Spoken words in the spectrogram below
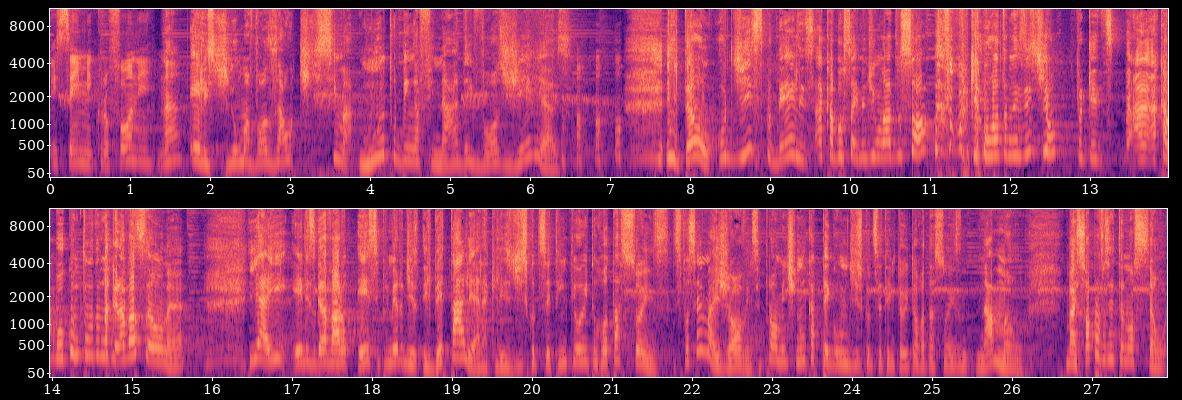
E sem microfone, né? Eles tinham uma voz altíssima, muito bem afinada e voz gêmeas. Então, o disco deles acabou saindo de um lado só, porque o outro não existiu, porque acabou com tudo na gravação, né? E aí, eles gravaram esse primeiro disco. E detalhe, era aqueles discos de 78 rotações. Se você é mais jovem, você provavelmente nunca pegou um disco de 78 rotações na mão. Mas só pra você ter noção,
